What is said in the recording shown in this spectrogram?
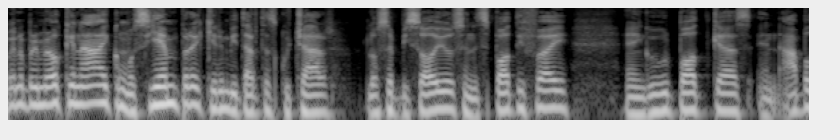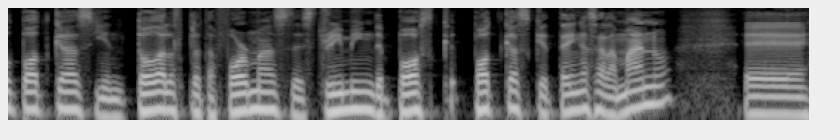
Bueno, primero que nada, y como siempre, quiero invitarte a escuchar los episodios en Spotify, en Google Podcast, en Apple Podcast y en todas las plataformas de streaming de podcast que tengas a la mano. Eh,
